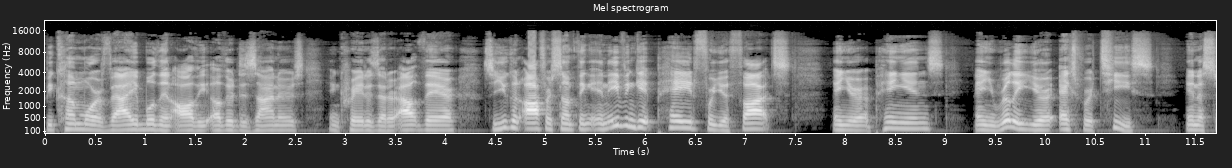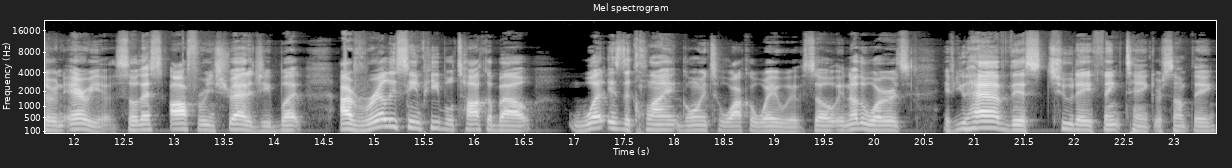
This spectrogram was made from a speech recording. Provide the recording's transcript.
become more valuable than all the other designers and creators that are out there. So you can offer something and even get paid for your thoughts and your opinions and really your expertise in a certain area. So that's offering strategy. But I've rarely seen people talk about what is the client going to walk away with? So, in other words, if you have this two day think tank or something,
